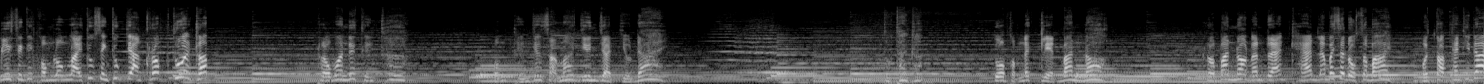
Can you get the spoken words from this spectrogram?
มีสิ่งที่ผมหลงไหลทุกสิ่งทุกอย่างครบถ้วนครับ เพราะว่านึกถึงเธอ ผมถึงยังสามารถยืนหยัดอยู่ได้ ตัวผมน่ะเกลียดบ้านนอก เพราะบ้านนอกนั้นแร้นแค้นและไม่สะดวกสบาย ผลตอบแทนที่ได้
